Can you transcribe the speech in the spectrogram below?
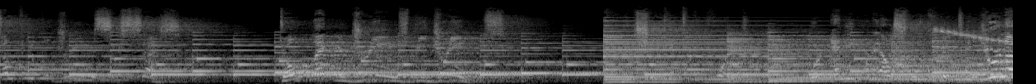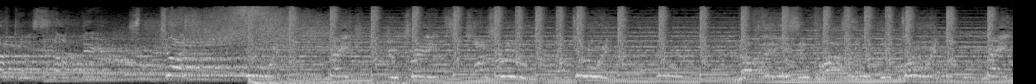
Some people dream success. Don't let your dreams be dreams. You should get to the point where anyone else will quit, and you're not gonna stop there. So just do it. Make your dreams come true. Do it. Nothing is impossible. Do it. Make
